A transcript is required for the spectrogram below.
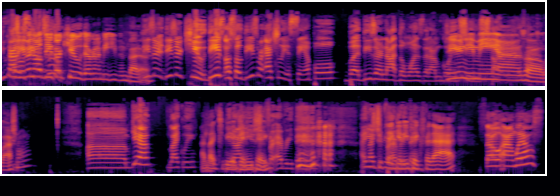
you guys So even though these soon. are cute, they're gonna be even better. These are these are cute. These oh, so these were actually a sample, but these are not the ones that I'm going. To do you need me as a lash model? Um, yeah, likely. I'd like to be You a know, guinea pig. for everything. I I'd like to be a guinea pig for that. So um, what else?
